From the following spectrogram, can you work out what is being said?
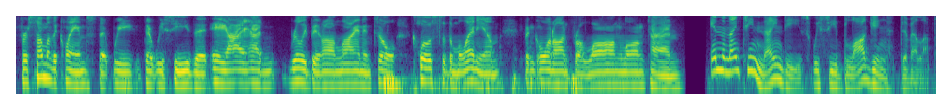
for some of the claims that we that we see that AI hadn't really been online until close to the millennium, been going on for a long, long time. In the 1990s, we see blogging develop.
